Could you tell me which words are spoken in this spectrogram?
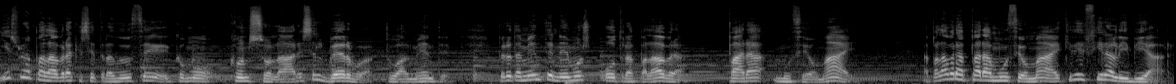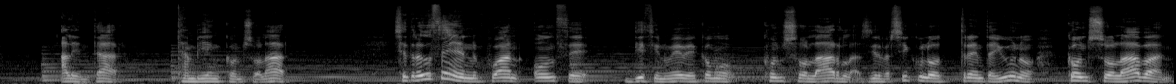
Y es una palabra que se traduce como consolar, es el verbo actualmente. Pero también tenemos otra palabra, para museomai. La palabra para museomai quiere decir aliviar, alentar también consolar. Se traduce en Juan 11, 19 como consolarlas y el versículo 31 consolaban.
